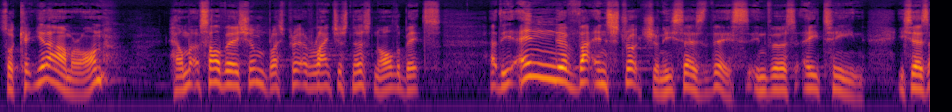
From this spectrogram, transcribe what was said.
so get your armor on, helmet of salvation, breastplate of righteousness, and all the bits. At the end of that instruction, he says this in verse 18. He says,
